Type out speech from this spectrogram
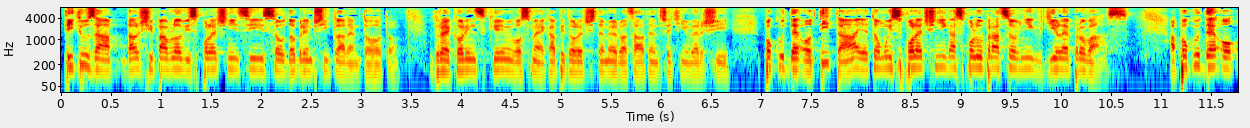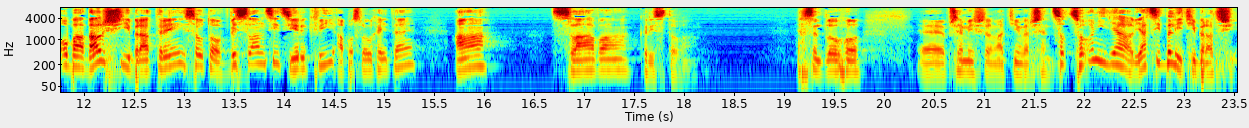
Titus a další Pavlovi společníci jsou dobrým příkladem tohoto. V 2. Korinským v 8. kapitole čteme v 23. verši. Pokud jde o Tita, je to můj společník a spolupracovník v díle pro vás. A pokud jde o oba další bratry, jsou to vyslanci církví, a poslouchejte, a sláva Kristova. Já jsem dlouho e, přemýšlel nad tím veršem. Co, co oni dělali? Jací byli ti bratři?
